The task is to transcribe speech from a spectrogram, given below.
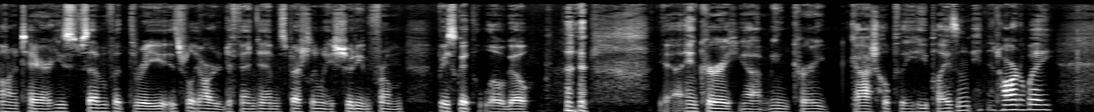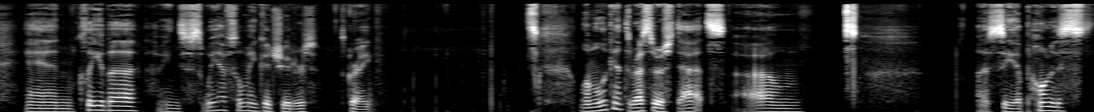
on a tear. He's seven foot three. It's really hard to defend him, especially when he's shooting from basically the logo. yeah, and Curry. Yeah, I mean Curry. Gosh, hopefully he plays in, in Hardaway and Kleber. I mean, we have so many good shooters. It's great. Well, I'm looking at the rest of their stats. Um, let's see, opponents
